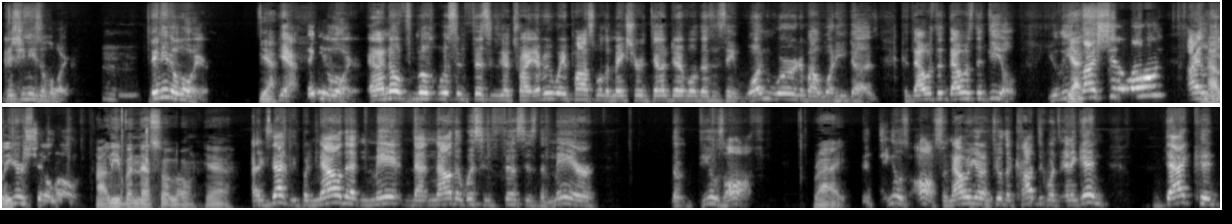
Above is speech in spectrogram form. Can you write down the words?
because she needs a lawyer. Hmm. They need a lawyer. Yeah. Yeah, they need a lawyer. And I know Wil- Wilson Fisk is going to try every way possible to make sure Daredevil doesn't say one word about what he does because that was the that was the deal. You leave Yes. my shit alone, I leave, leave- your shit alone. I'll leave Vanessa alone. Yeah. Exactly. But now that mayor that now that Wilson Fisk is the mayor, the deal's off. Right. The deal's off. So now we got to feel the consequence. And again, that could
